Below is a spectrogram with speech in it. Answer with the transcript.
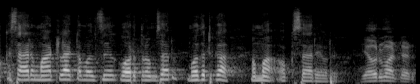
ఒక్కసారి మాట్లాడటవలసిందిగా కోరుతున్నాం సార్. మొదటగా అమ్మ ఒకసారి ఎవరు? ఎవరు మాట్లాడు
